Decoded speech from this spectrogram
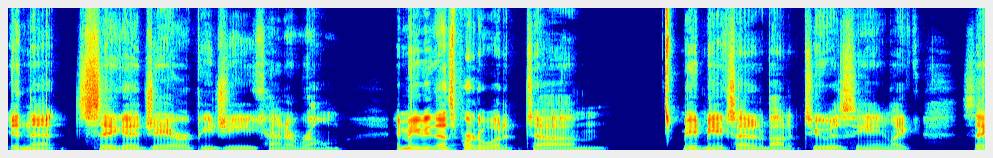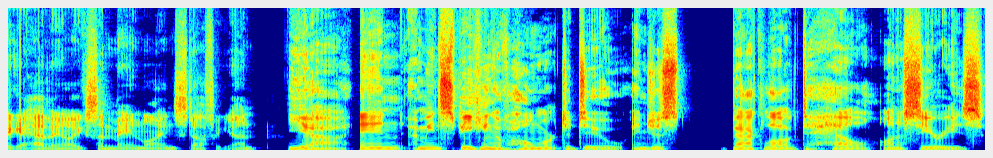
in that Sega JRPG kind of realm, and maybe that's part of what um, made me excited about it too, is seeing like Sega having like some mainline stuff again. Yeah, and I mean, speaking of homework to do and just backlog to hell on a series,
